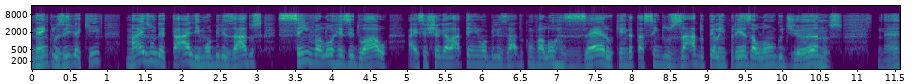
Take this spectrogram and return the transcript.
Né? Inclusive aqui, mais um detalhe, imobilizados sem valor residual. Aí você chega lá, tem imobilizado com valor zero, que ainda está sendo usado pela empresa ao longo de anos. Né?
